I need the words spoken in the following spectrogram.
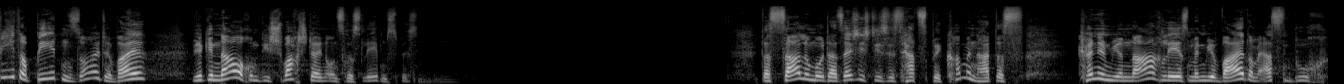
wieder beten sollte, weil wir genau auch um die Schwachstellen unseres Lebens wissen. Dass Salomo tatsächlich dieses Herz bekommen hat, das können wir nachlesen, wenn wir weiter im ersten Buch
